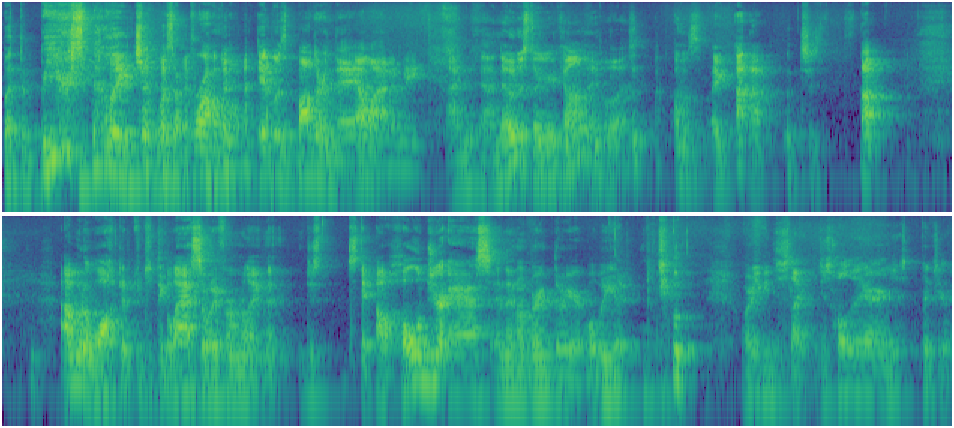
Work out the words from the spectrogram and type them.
But the beer spillage was a problem. it was bothering the hell out of me. I, I noticed on your comment it was. I was like, uh uh just stop. I would have walked up to get the glass away from her, like, "No, just stay. I'll hold your ass and then I'll drink the beer. We'll be good. Or you can just like just hold it there and just put your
